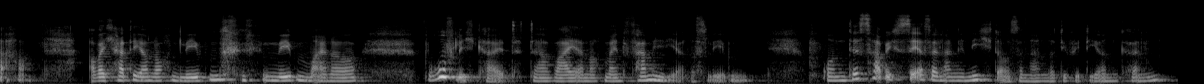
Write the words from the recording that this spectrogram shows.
Aber ich hatte ja noch ein Leben neben meiner Beruflichkeit. Da war ja noch mein familiäres Leben. Und das habe ich sehr, sehr lange nicht auseinander dividieren können.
